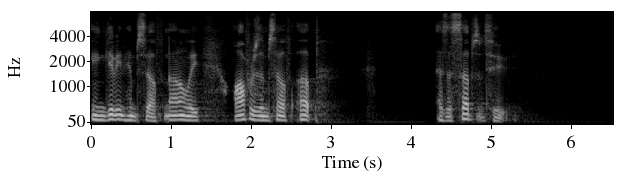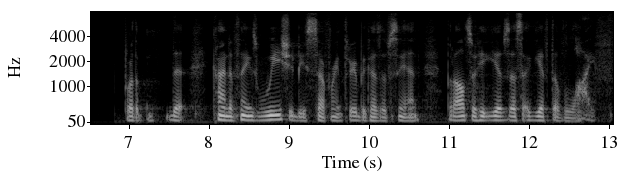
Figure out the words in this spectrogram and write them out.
in giving himself, not only offers himself up as a substitute for the, the kind of things we should be suffering through because of sin, but also he gives us a gift of life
